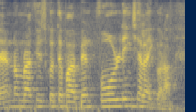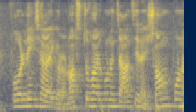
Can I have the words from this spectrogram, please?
র্যান্ডম রাফ ইউজ করতে পারবেন। ফোল্ডিং সেলাই করা। ফোল্ডিং সেলাই করা, নষ্ট হওয়ার কোনো চান্সই নাই। সম্পূর্ণ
